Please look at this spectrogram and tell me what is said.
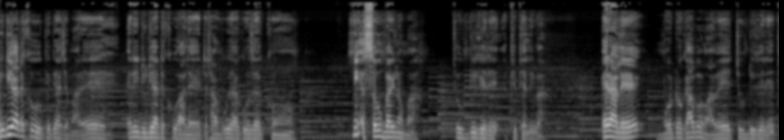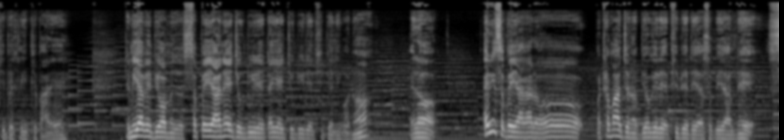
ဒုတိယတစ်ခုကိုပြောပြချင်ပါတယ်အဲ့ဒီဒုတိယတစ်ခုကလည်း1990ခုနှစ်အဆုံးပိုင်းလောက်မှာဂျုံတွေ့ခဲ့တဲ့အဖြစ်အပျက်လေးပါအဲ့ဒါလည်းမော်တော်ကားပေါ်မှာပဲဂျုံတွေ့ခဲ့တဲ့အဖြစ်အပျက်ကလေးဖြစ်ပါတယ်ဒီနေ့အပြင်ပြောရမယ်ဆိုစပယ်ယာနဲ့ဂျုံတွေ့တဲ့တိုက်ရိုက်ဂျုံတွေ့တဲ့အဖြစ်အပျက်လေးပေါ့နော်အဲ့တော့အဲ့ဒီစပယ်ယာကတော့ပထမကျွန်တော်ပြောခဲ့တဲ့အဖြစ်အပျက်တွေကစပယ်ယာနဲ့ဆ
